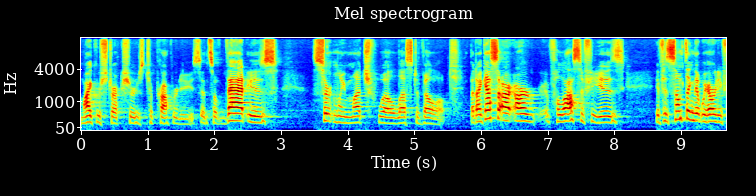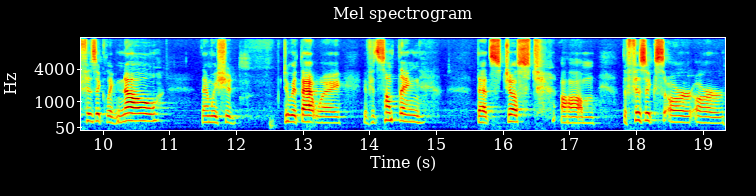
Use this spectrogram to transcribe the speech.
microstructures to properties. And so that is certainly much well less developed. But I guess our, our philosophy is if it's something that we already physically know, then we should do it that way. If it's something that's just, um, the physics are, are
